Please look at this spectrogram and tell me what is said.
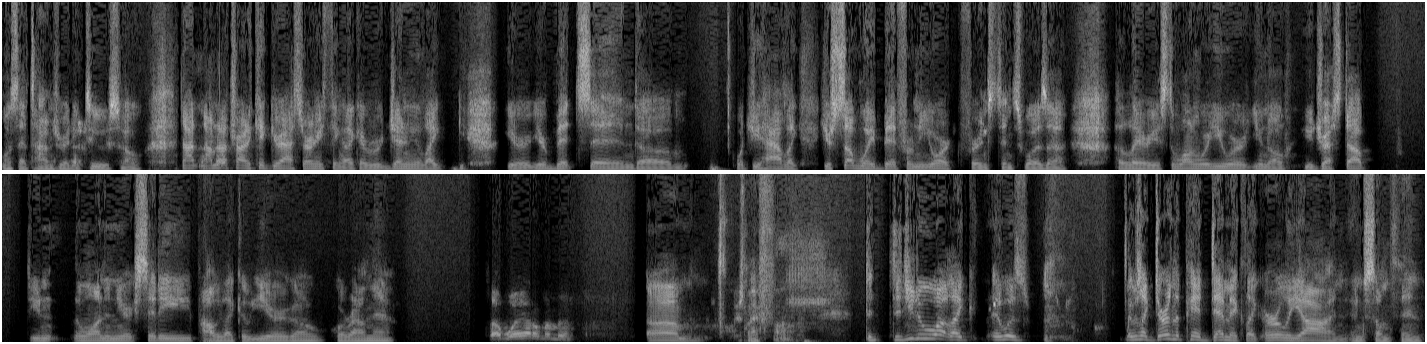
once that time's ready too. So, not I'm not trying to kick your ass or anything. Like I genuinely like your your bits and um, what you have. Like your subway bit from New York, for instance, was uh, hilarious. The one where you were, you know, you dressed up. Do you the one in New York City, probably like a year ago or around there? Subway, I don't remember. Um, where's my phone? Did Did you do what? Like it was, it was like during the pandemic, like early on, and something.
